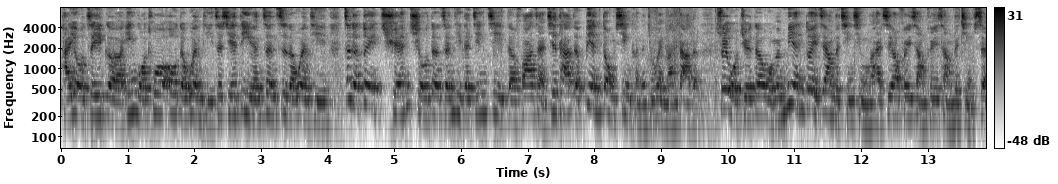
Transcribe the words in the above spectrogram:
还有这个英国脱欧的问题，这些地缘政治的问题，这个对全球的整体的经济的发展，其实它的变动性可能就会蛮大的。所以我觉得我们面对这样的情形，我们还是要非常非常的谨慎。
